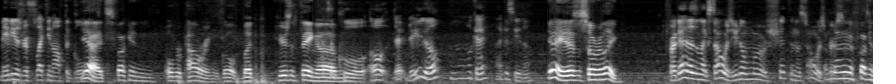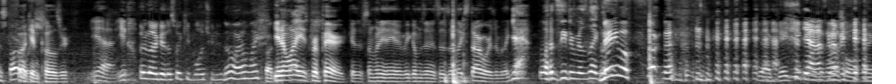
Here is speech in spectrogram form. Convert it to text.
Maybe it was reflecting off the gold. Yeah, it's fucking overpowering with gold. But here's the thing. That's Um, a cool. Oh, there, there you go. Oh, Okay, I can see it now. Yeah, he has a silver leg. For a guy that doesn't like Star Wars, you know more shit than a Star Wars I'm not person. in a fucking Star Wars. Fucking Wars. poser. Yeah, you, I like it. That's why I keep watching it. no, I don't like fucking. You know why he's prepared? Because if somebody if he comes in and says, I like Star Wars, they'll be like, yeah, well, let's see the real leg. Name a fuck. No. yeah, gatekeeping Yeah, is that's an gonna asshole be. thing.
